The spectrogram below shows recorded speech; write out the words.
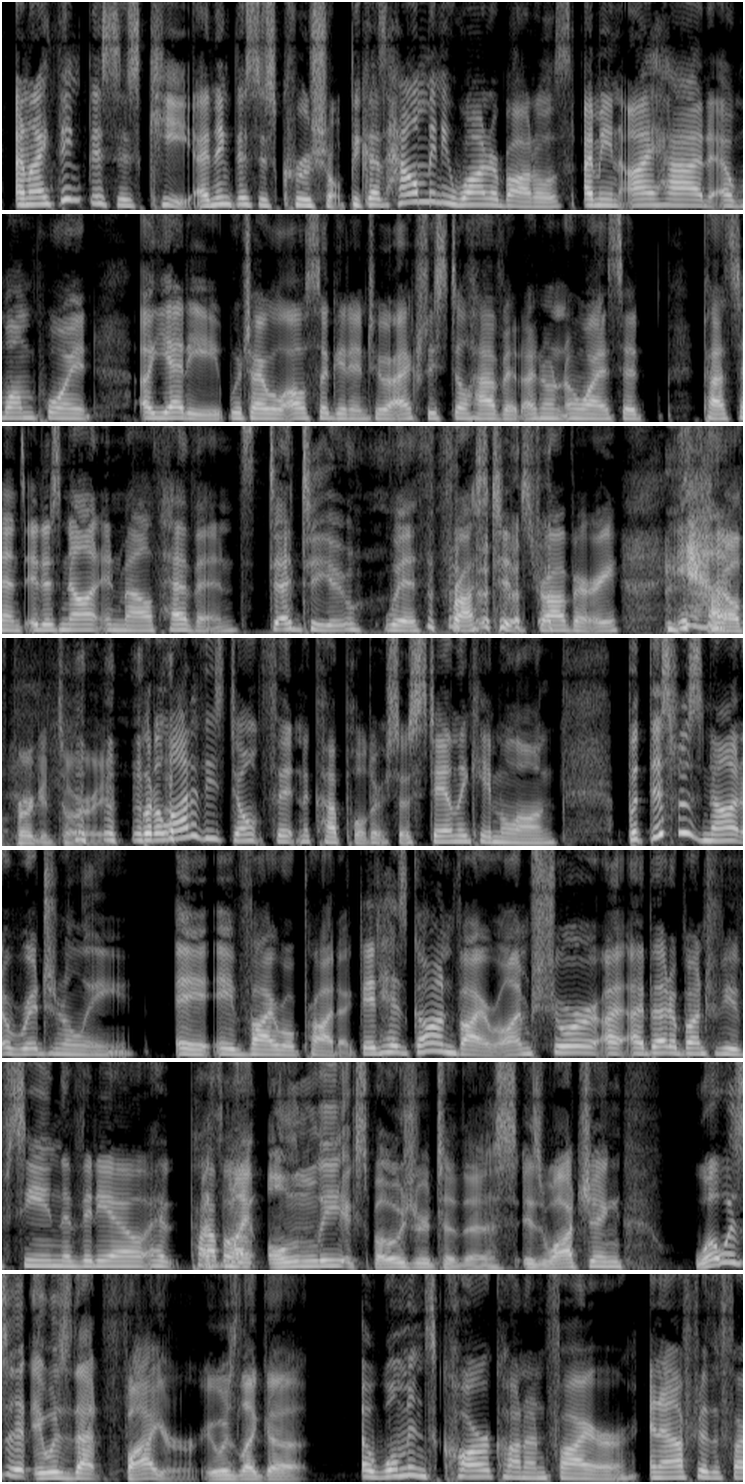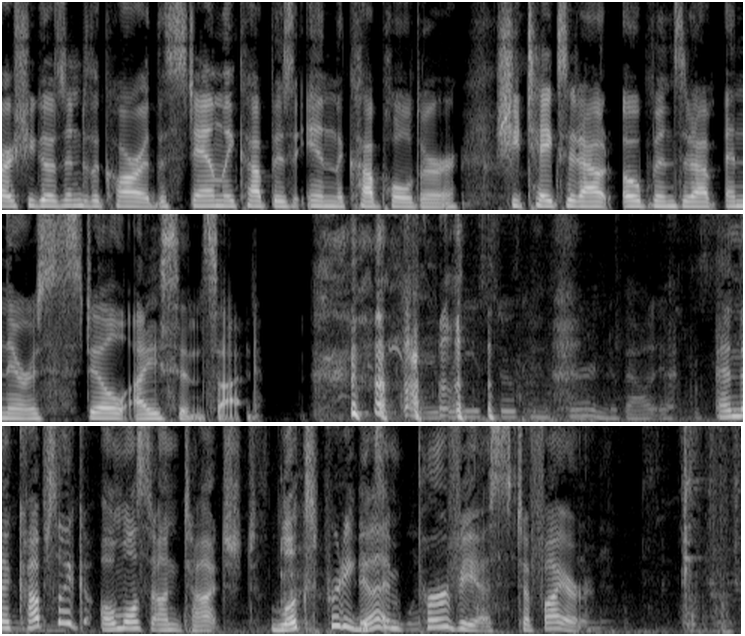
And I think this is key. I think this is crucial because how many water bottles? I mean, I had at one point a Yeti, which I will also get into. I actually still have it. I don't know why I said past tense. It is not in mouth heaven It's Dead to you. with frosted strawberry. Yeah. Mouth purgatory. But a lot of these don't fit in a cup holder. So Stanley came along. But this was not originally a, a viral product. It has gone viral. I'm sure, I, I bet a bunch of you have seen the video. have That's my only exposure to this is watching what was it? It was that fire. It was like a a woman's car caught on fire and after the fire she goes into the car the stanley cup is in the cup holder she takes it out opens it up and there is still ice inside And the cup's like almost untouched. looks pretty good. It's impervious to fire.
